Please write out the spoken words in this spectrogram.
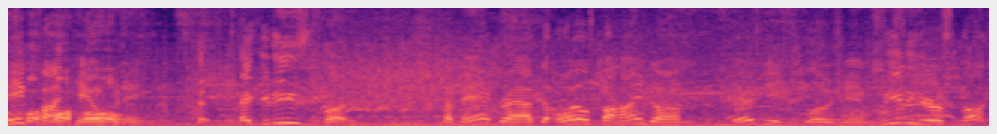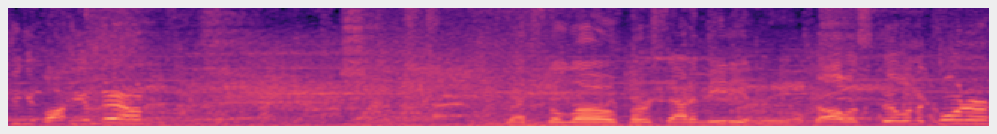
big 5K opening. Take it easy, buddy. Command grab. The oil's behind him. There's the explosion. Meteor's knocking it, locking him down. Gets the low. Bursts out immediately. Ogawa's still in the corner.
